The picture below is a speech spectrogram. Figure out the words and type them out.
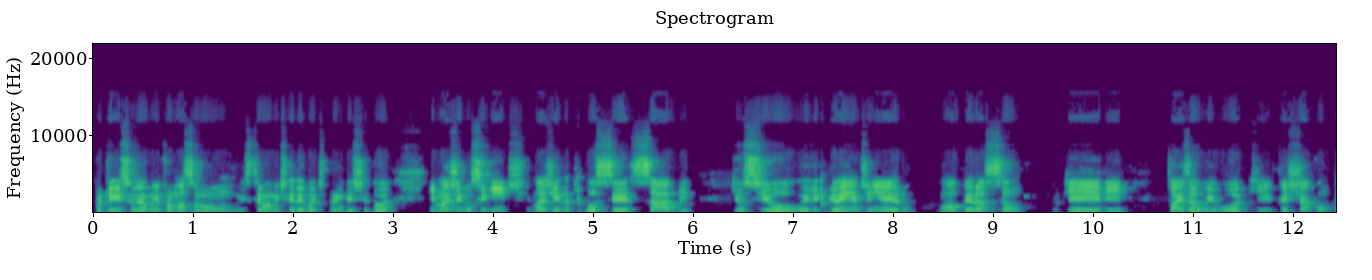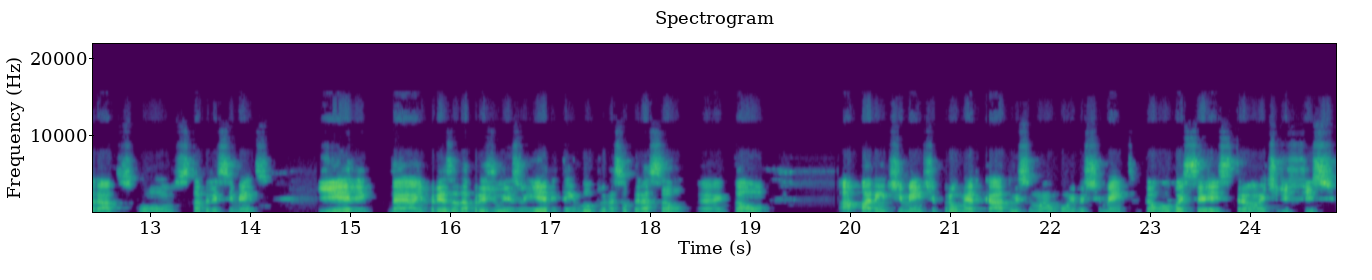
porque isso é uma informação extremamente relevante para o investidor. Imagina o seguinte: imagina que você sabe que o CEO ele ganha dinheiro com a operação, porque ele faz a WeWork fechar contratos com os estabelecimentos e ele, né, a empresa dá prejuízo e ele tem lucro nessa operação. É, então, aparentemente, para o mercado, isso não é um bom investimento. Então, vai ser extremamente difícil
